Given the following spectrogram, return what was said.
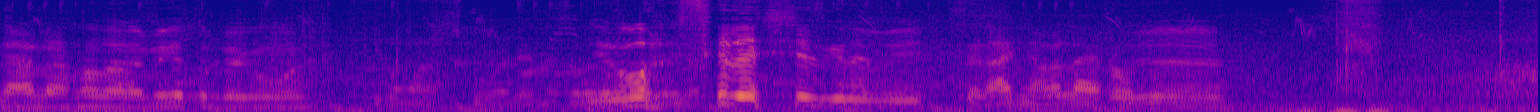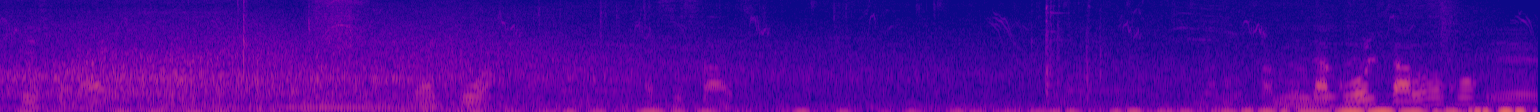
Nah, nah, hold on. Let me get the bigger one. Don't want to score it in. You know what bit see that shit's gonna be? Se daña, ¿verdad? Es roto. Yeah. This one, right? One four. That's the size. También da corta, loco. Yeah.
